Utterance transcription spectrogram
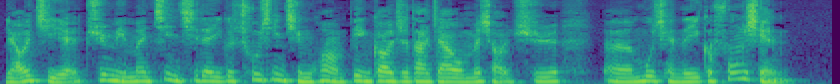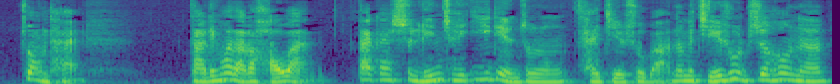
了解居民们近期的一个出行情况，并告知大家我们小区呃目前的一个风险状态。打电话打的好晚，大概是凌晨一点钟才结束吧。那么结束之后呢，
